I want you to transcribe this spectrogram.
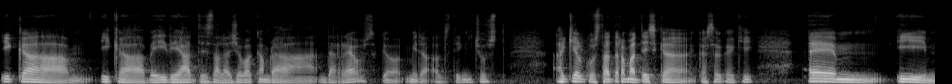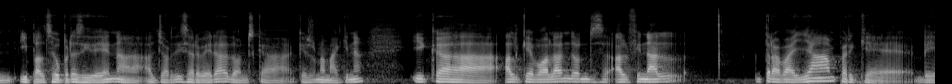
I, que, i que ve ideat des de la jove cambra de Reus, que mira, els tinc just aquí al costat ara mateix que, que sóc aquí, eh, i, i pel seu president, el Jordi Cervera, doncs, que, que és una màquina, i que el que volen, doncs, al final treballar perquè, bé,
